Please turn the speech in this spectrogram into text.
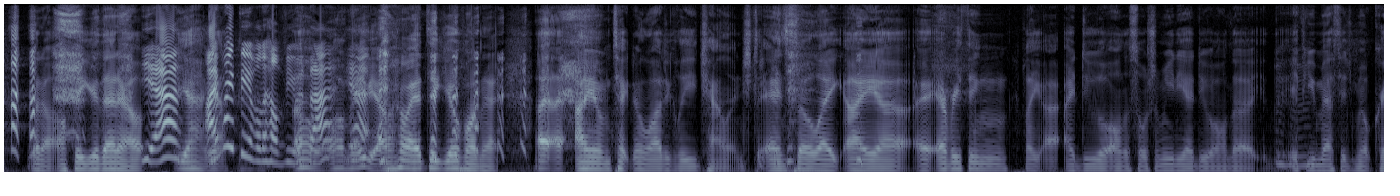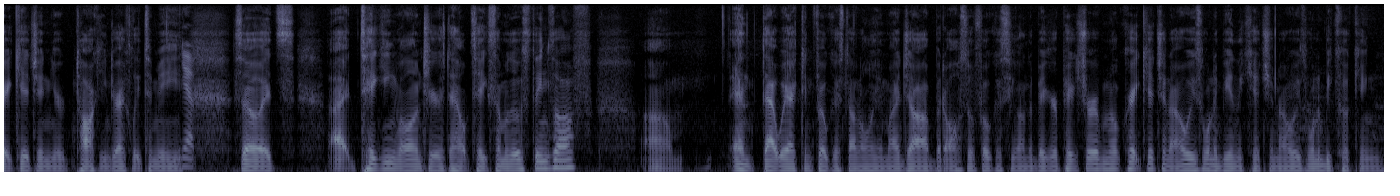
but I'll, I'll figure that out. yeah. yeah, I might be able to help you with oh, that. well, yeah. maybe I might take you up on that. I, I, I am technologically challenged, and so like I, uh, everything like I, I do all the social media. I do all the. If Mhm. you message Milk Crate Kitchen, you're talking directly to me. Yep. So it's uh, taking volunteers to help take some of those things off. Um, and that way I can focus not only on my job, but also focusing on the bigger picture of Milk Crate Kitchen. I always want to be in the kitchen. I always want to be cooking.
